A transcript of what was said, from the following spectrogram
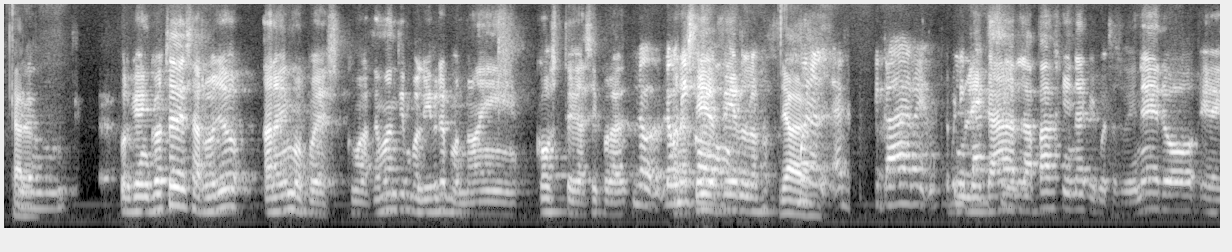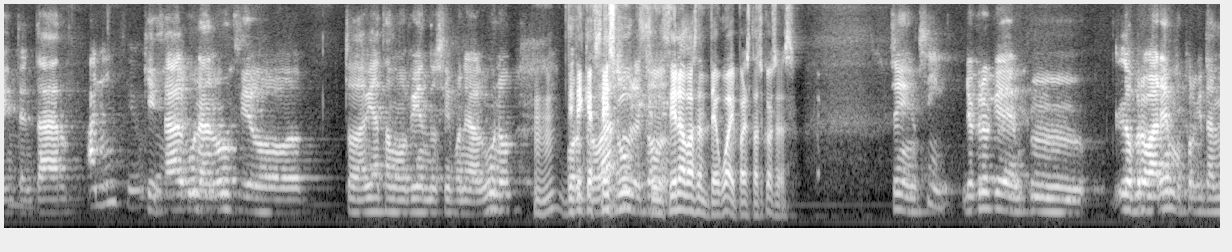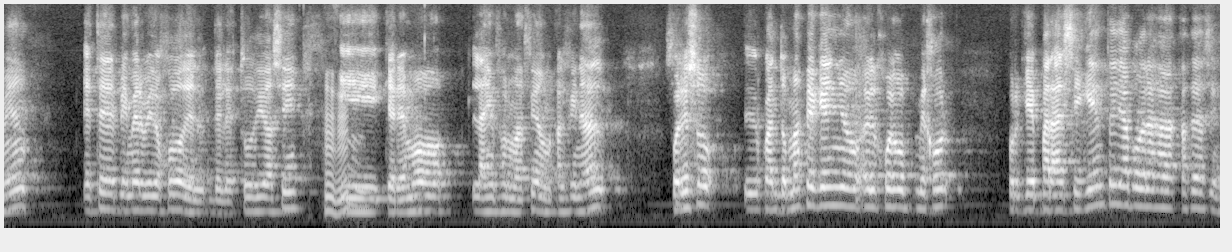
Claro. Pero- Porque en coste de desarrollo, ahora mismo, pues, como lo hacemos en tiempo libre, pues no hay coste así por, Lo, lo por único, así decirlo. Ya. bueno, eh, publicar, eh, Publicar sí, la página que cuesta su dinero, eh, intentar anuncios. quizá algún anuncio, todavía estamos viendo si poner alguno. Por Dice que Facebook funciona bastante guay para estas cosas. Sí, Sí, yo creo que mm, lo probaremos porque también este es el primer videojuego del, del estudio así y queremos la información. Al final, por eso, cuanto más pequeño el juego, mejor, porque para el siguiente ya podrás ha- hacer así.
